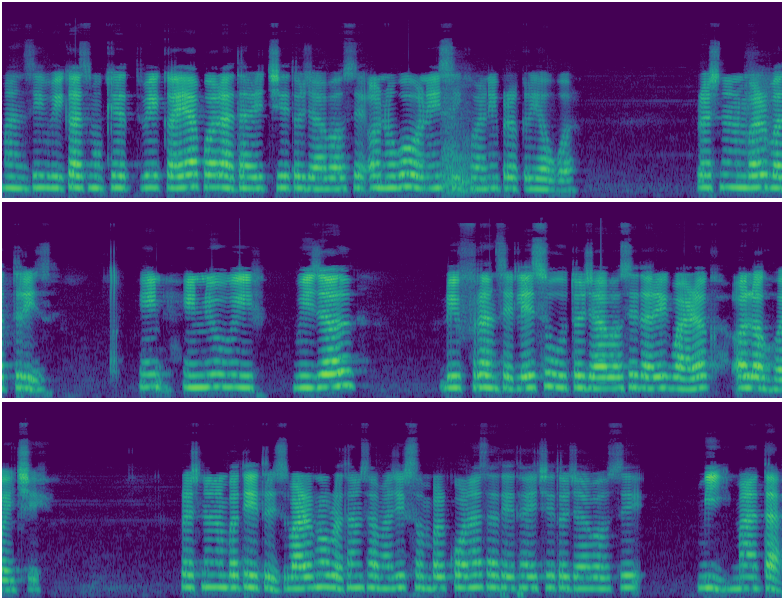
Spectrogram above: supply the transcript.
માનસિક વિકાસ મુખ્યત્વે કયા પર આધારિત છે? તો જવાબ આવશે અનુભવ અને શીખવાની પ્રક્રિયા ઉપર. પ્રશ્ન નંબર બત્રીસ. ઇન્ડિવિઝ્યુઅલ ડિફરન્સ એટલે શું? તો જવાબ આવશે દરેક બાળક અલગ હોય છે. પ્રશ્ન નંબર તેત્રીસ. બાળકનો પ્રથમ સામાજિક સંપર્ક કોના સાથે થાય છે? તો જવાબ આવશે બી, માતા.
